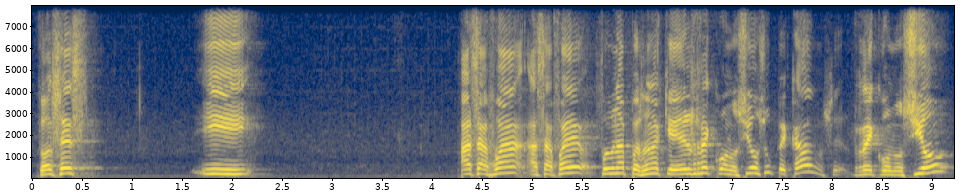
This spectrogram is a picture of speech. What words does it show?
Entonces, y Azafá, fue una persona que él reconoció su pecado, reconoció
